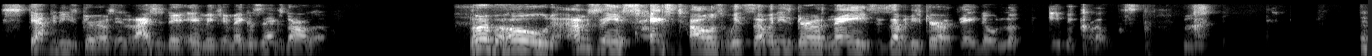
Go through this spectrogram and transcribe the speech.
step to these girls and license their image and make a sex doll of them? Lo and behold, I'm seeing sex dolls with some of these girls' names, and some of these girls they don't look even close.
